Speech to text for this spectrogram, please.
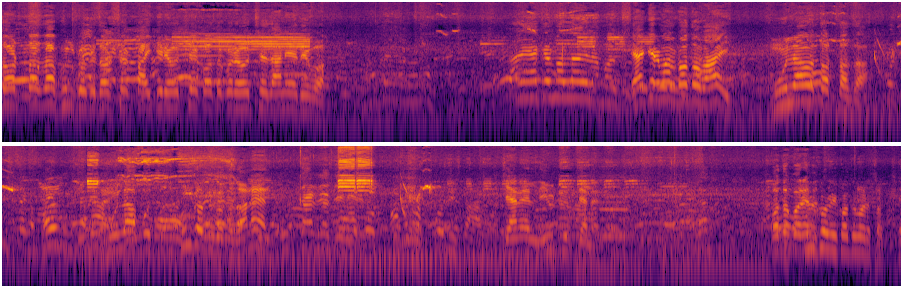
তরতাজা ফুলকপি দর্শক পাইকারি হচ্ছে কত করে হচ্ছে জানিয়ে দেব। একের মাল কত ভাই? মূলাও তরতাজা। মূলা ফুলকপি কত জানেন? Channel YouTube channel. কত করে ফুলকপি কত করে চাচ্ছে?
